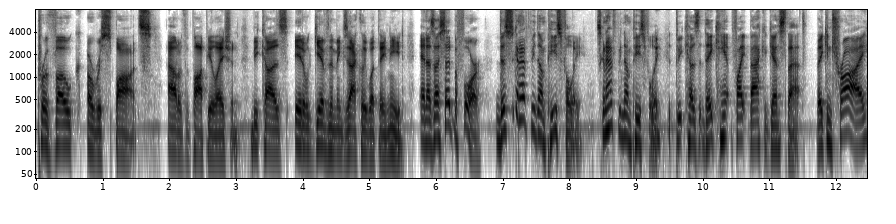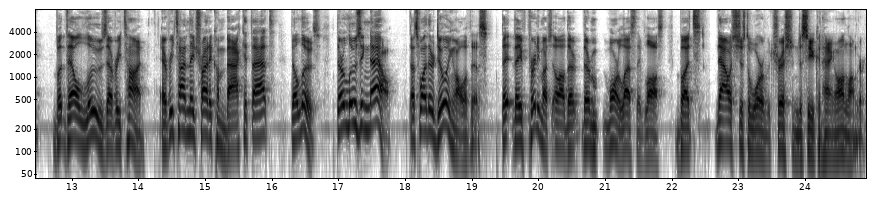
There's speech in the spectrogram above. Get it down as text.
provoke a response out of the population because it'll give them exactly what they need. And as I said before, this is going to have to be done peacefully. It's going to have to be done peacefully because they can't fight back against that. They can try, but they'll lose every time. Every time they try to come back at that, they'll lose. They're losing now. That's why they're doing all of this. They, have pretty much, well, they're, they're more or less, they've lost. But now it's just a war of attrition to see who can hang on longer.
